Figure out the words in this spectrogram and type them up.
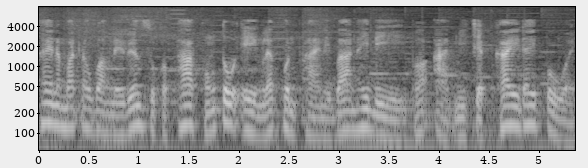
ให้ระมัดระวังในเรื่องสุขภาพของตัวเองและคนภายในบ้านให้ดี เพราะอาจมีเจ็บไข้ได้ป่วย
